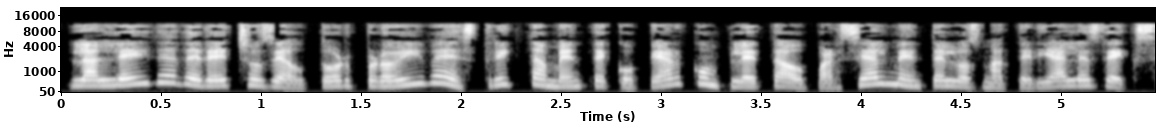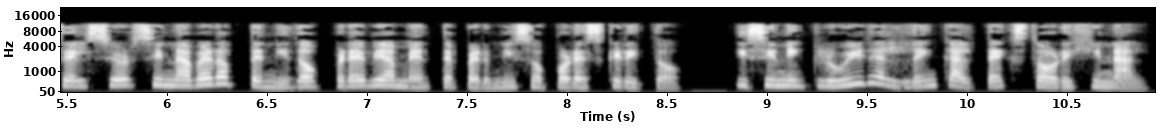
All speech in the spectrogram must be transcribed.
La ley de derechos de autor prohíbe estrictamente copiar completa o parcialmente los materiales de Excelsior sin haber obtenido previamente permiso por escrito, y sin incluir el link al texto original.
